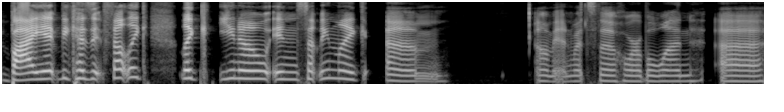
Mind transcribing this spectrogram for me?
by it because it felt like like you know in something like um oh man what's the horrible one uh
